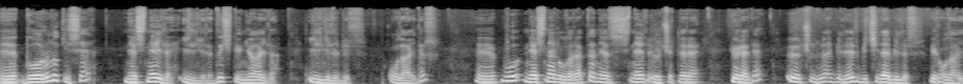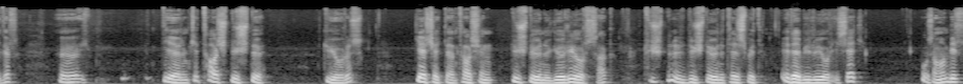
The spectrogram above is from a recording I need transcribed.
E, doğruluk ise nesneyle ilgili, dış dünyayla ilgili bir olaydır. E, bu nesnel olarak da nesnel ölçütlere göre de ölçülebilir, biçilebilir bir olaydır. E, diyelim ki taş düştü diyoruz. Gerçekten taşın düştüğünü görüyorsak, düştüğü, düştüğünü tespit edebiliyor isek o zaman bir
